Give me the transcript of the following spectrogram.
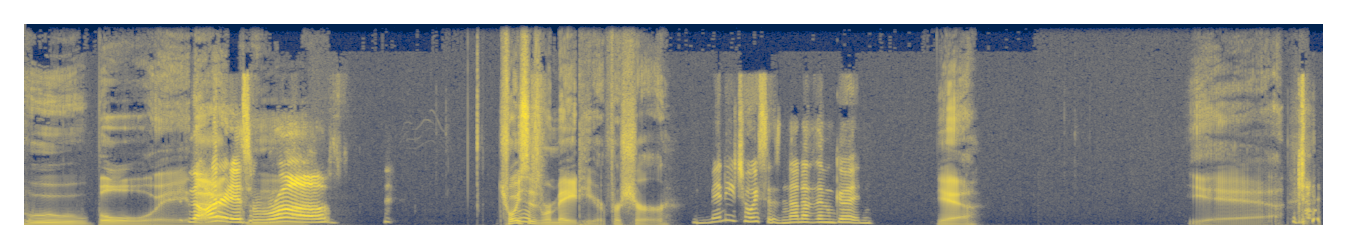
Ooh, boy. the that- art is mm. rough. Choices were made here for sure. Many choices, none of them good. Yeah. Yeah.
